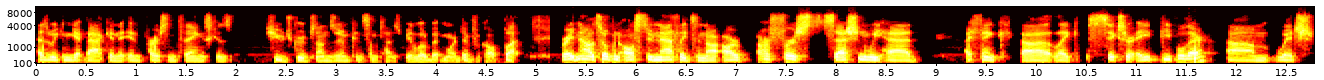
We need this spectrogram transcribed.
as we can get back into in-person things because huge groups on Zoom can sometimes be a little bit more difficult. But right now it's open to all student athletes. And our, our, our first session we had I think uh, like six or eight people there, um, which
